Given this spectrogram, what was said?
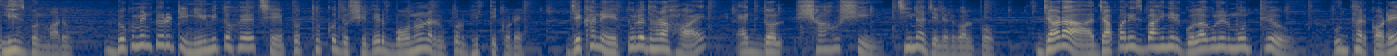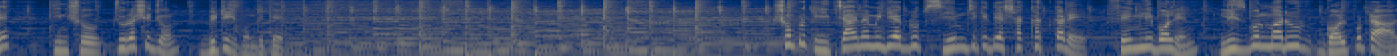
Lisbon Maru. ডকুমেন্টারিটি নির্মিত হয়েছে প্রত্যক্ষদর্শীদের বর্ণনার উপর ভিত্তি করে, যেখানে তুলে ধরা হয় একদল সাহসী চীনা জেলের গল্প, যারা জাপানিজ বাহিনীর গোলাগুলির মধ্যেও উদ্ধার করে তিনশো চুরাশি জন ব্রিটিশ বন্দীকে। সম্প্রতি চায়না মিডিয়া গ্রুপ সিএমজিকে দেওয়া সাক্ষাৎকারে ফেংলি বলেন, লিসবন মারুর গল্পটা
